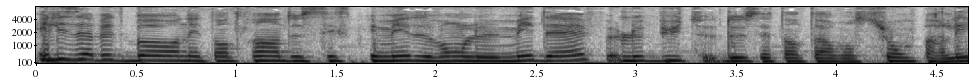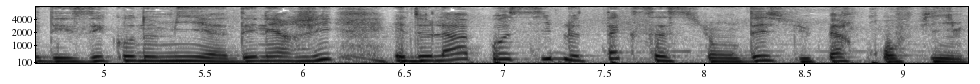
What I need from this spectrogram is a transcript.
Elisabeth Borne est en train de s'exprimer devant le MEDEF. Le but de cette intervention, parler des économies d'énergie et de la possible taxation des super profits.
